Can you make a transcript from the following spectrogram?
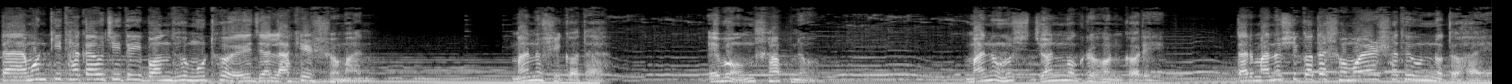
তা এমন কি থাকা উচিত এই বন্ধ মুঠোয় যা লাখের সমান? মানসিকতা এবং স্বপ্ন। মানুষ জন্মগ্রহণ করে। তার মানসিকতা সময়ের সাথে উন্নত হয়।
